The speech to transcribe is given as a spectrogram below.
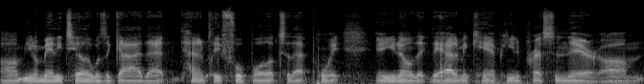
um, you know, Manny Taylor was a guy that hadn't played football up to that point, and you know they, they had him in camp. He impressed in there. Um,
